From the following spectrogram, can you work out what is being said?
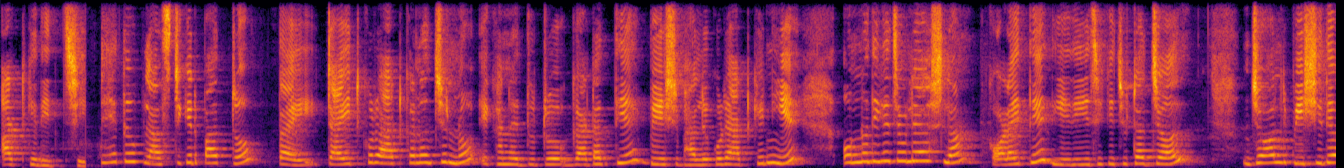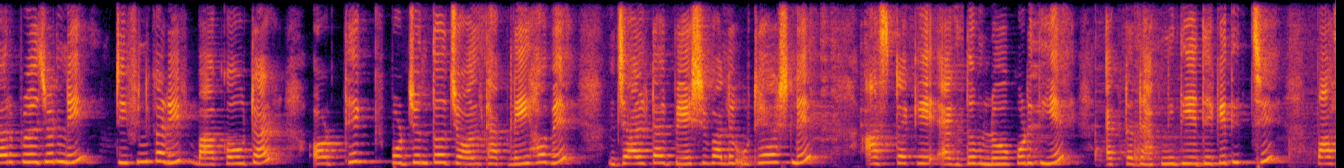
আটকে দিচ্ছি। যেহেতু প্লাস্টিকের পাত্র তাই টাইট করে আটকানোর জন্য এখানে দুটো গাটার দিয়ে বেশ ভালো করে আটকে নিয়ে অন্যদিকে চলে আসলাম। কড়াইতে দিয়ে দিয়েছি কিছুটা জল। জল বেশি দেওয়ার প্রয়োজন নেই। টিফিন কারির বা কৌটার অর্ধেক পর্যন্ত জল থাকলেই হবে। জালটা বেশ ভালো উঠে আসলে আঁচটাকে একদম লো করে দিয়ে একটা ঢাকনি দিয়ে ঢেকে দিচ্ছি পাঁচ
